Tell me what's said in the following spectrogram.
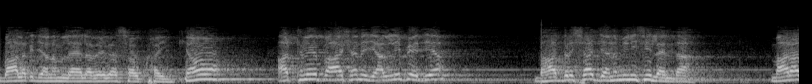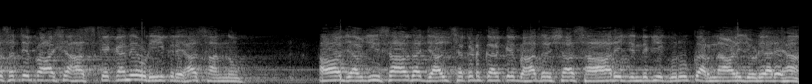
ਬਾਲਕ ਜਨਮ ਲੈ ਲਵੇਗਾ ਸੌਖਾ ਹੀ। ਕਿਉਂ? ਅੱਠਵੇਂ ਪਾਤਸ਼ਾਹ ਨੇ ਜਲ ਨਹੀਂ ਭੇਜਿਆ, ਬਹਾਦਰ ਸ਼ਾਹ ਜਨਮ ਹੀ ਨਹੀਂ ਸੀ ਲੈਂਦਾ। ਮਹਾਰਾਜ ਸੱਚੇ ਪਾਤਸ਼ਾਹ ਹੱਸ ਕੇ ਕਹਿੰਦੇ, ਉਡੀਕ ਰਿਹਾ ਸਾਨੂੰ। ਆਓ ਜਪਜੀ ਸਾਹਿਬ ਦਾ ਜਲ ਛਕੜ ਕਰਕੇ ਬਹਾਦਰ ਸ਼ਾਹ ਸਾਰੀ ਜ਼ਿੰਦਗੀ ਗੁਰੂ ਘਰ ਨਾਲ ਹੀ ਜੁੜਿਆ ਰਿਹਾ।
